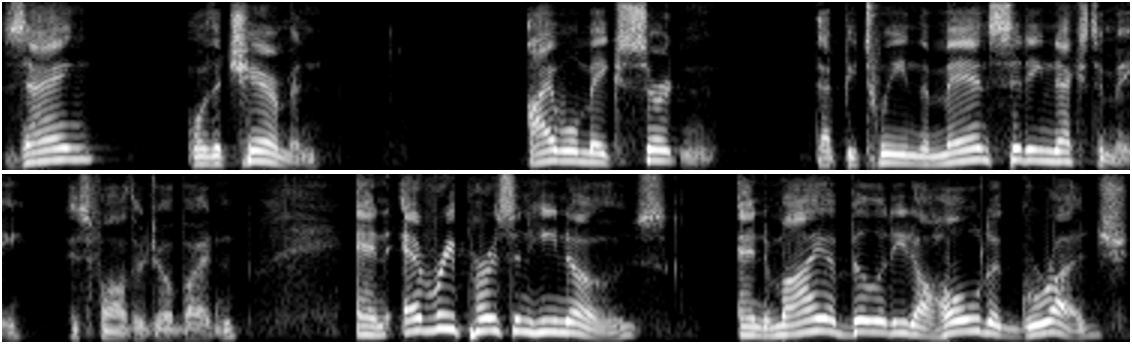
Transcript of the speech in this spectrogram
Zhang, or the chairman, I will make certain that between the man sitting next to me, his father, Joe Biden, and every person he knows, and my ability to hold a grudge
